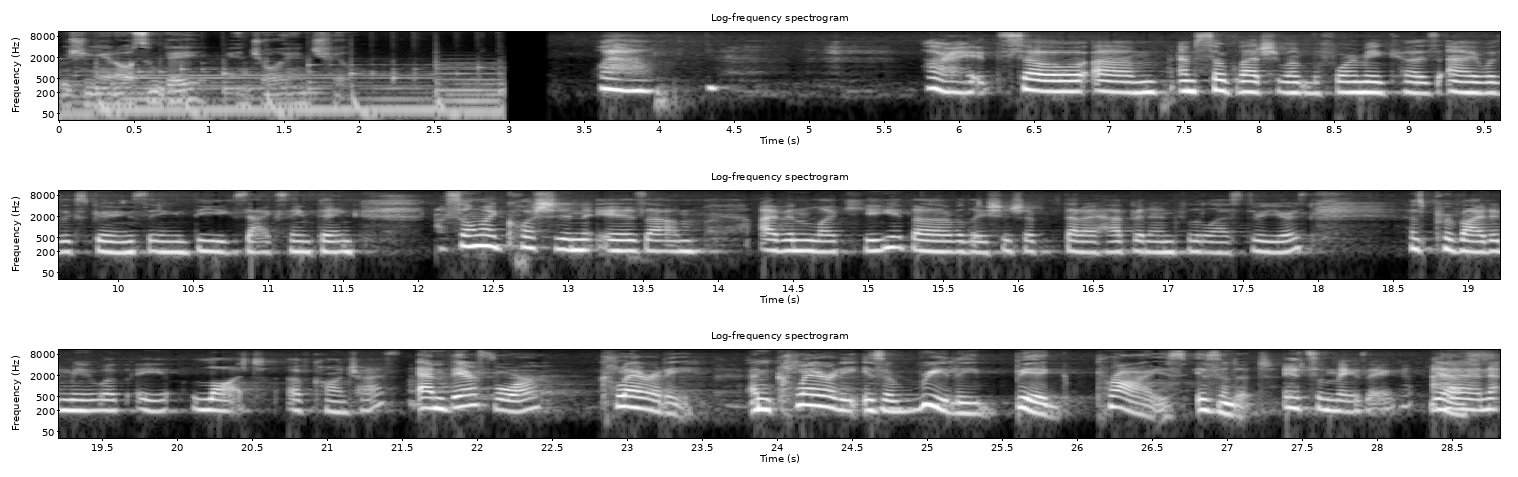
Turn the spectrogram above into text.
Wishing you an awesome day, enjoy and chill. So um, I'm so glad she went before me because I was experiencing the exact same thing. So, my question is um, I've been lucky, the relationship that I have been in for the last three years has provided me with a lot of contrast. And therefore, clarity. And clarity is a really big prize, isn't it? It's amazing. Yes. And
